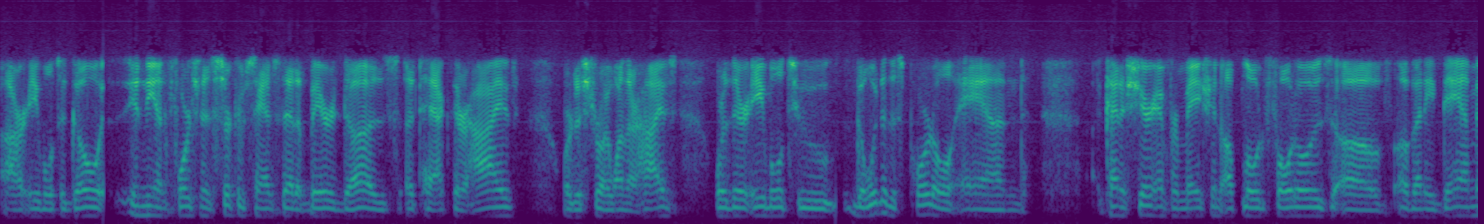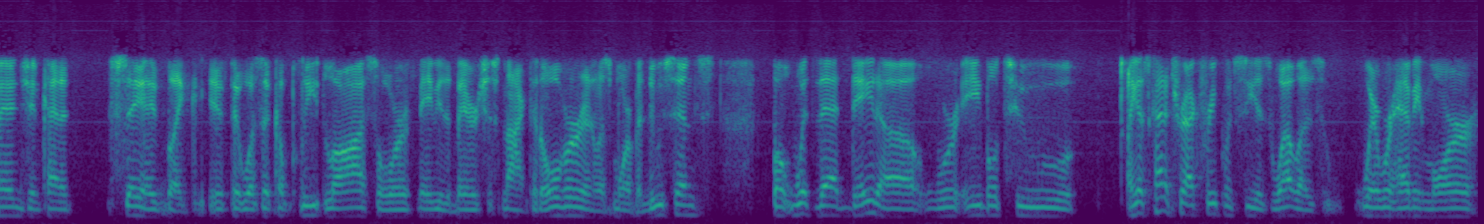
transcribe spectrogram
are able to go in the unfortunate circumstance that a bear does attack their hive or destroy one of their hives where they're able to go into this portal and kind of share information, upload photos of of any damage, and kind of say like if it was a complete loss or if maybe the bears just knocked it over and was more of a nuisance. But with that data, we're able to, I guess, kind of track frequency as well as where we're having more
